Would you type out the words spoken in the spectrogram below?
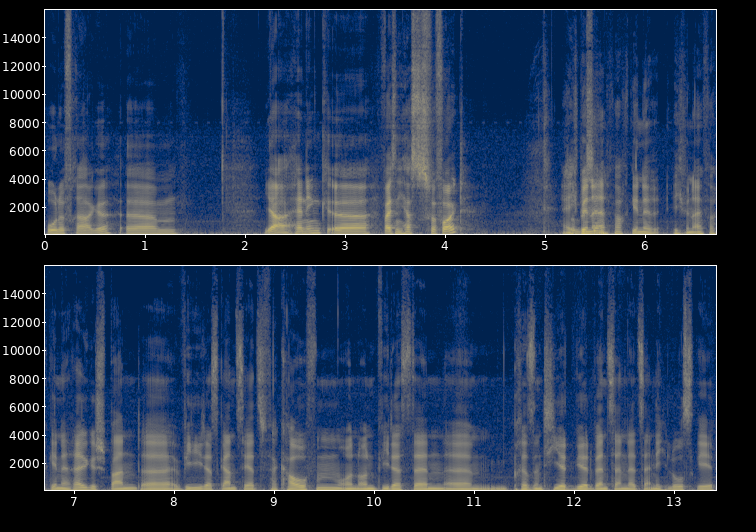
Ohne Frage. Ähm, ja, Henning, äh, weiß nicht, hast du es verfolgt? Ja, ich, bin einfach ich bin einfach generell gespannt, äh, wie die das Ganze jetzt verkaufen und, und wie das denn ähm, präsentiert wird, wenn es dann letztendlich losgeht.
